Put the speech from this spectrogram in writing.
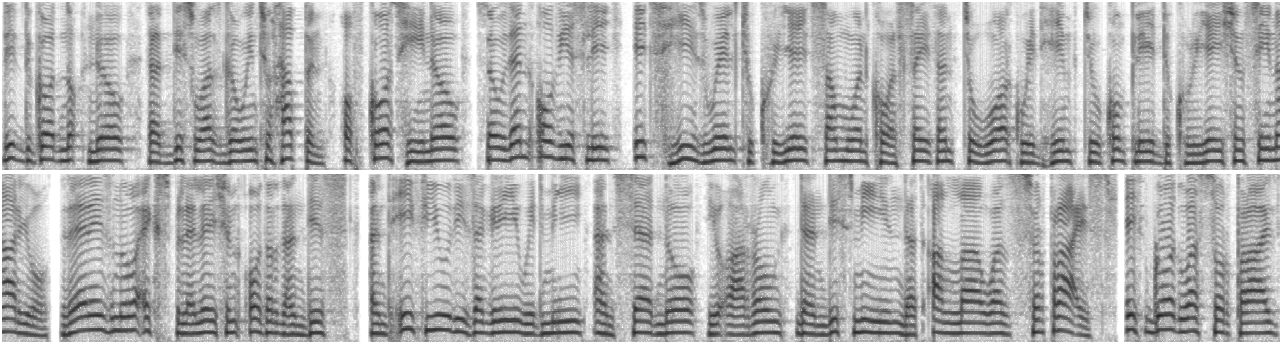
did God not know that this was going to happen? Of course he know. So then obviously it's his will to create someone called Satan to work with him to complete the creation scenario. There is no explanation other than this. And if you disagree with me and said no, you are wrong, then this means that Allah was surprised. If God was surprised,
